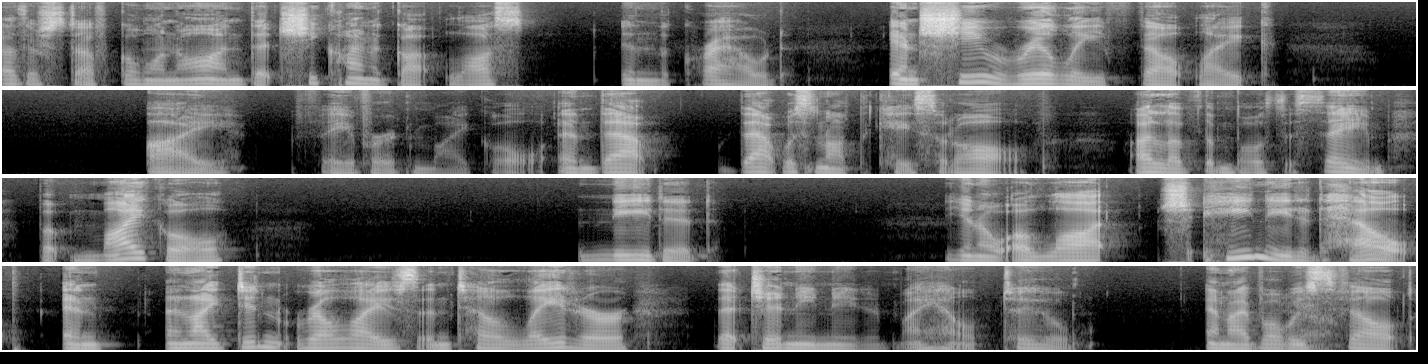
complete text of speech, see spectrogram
other stuff going on that she kind of got lost in the crowd. And she really felt like I favored Michael. And that that was not the case at all. I love them both the same. But Michael needed, you know, a lot. He needed help. And, and I didn't realize until later that Jenny needed my help too. And I've always yeah. felt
